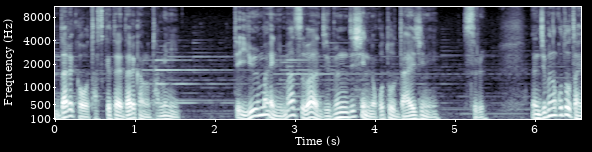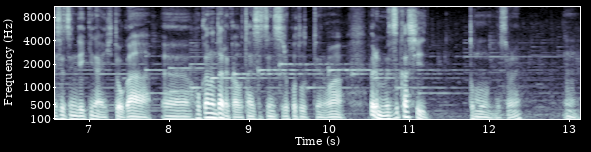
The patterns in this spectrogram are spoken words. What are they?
誰かを助けたい誰かのためにっていう前にまずは自分自身のことを大事にする自分のことを大切にできない人が、えー、他の誰かを大切にすることっていうのはやっぱり難しいと思うんですよね。うん、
